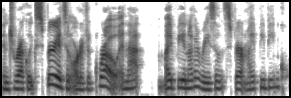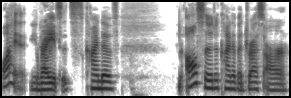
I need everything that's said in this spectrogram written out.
and directly experience in order to grow. And that might be another reason that spirit might be being quiet. You know, Right. It's, it's kind of, also to kind of address our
